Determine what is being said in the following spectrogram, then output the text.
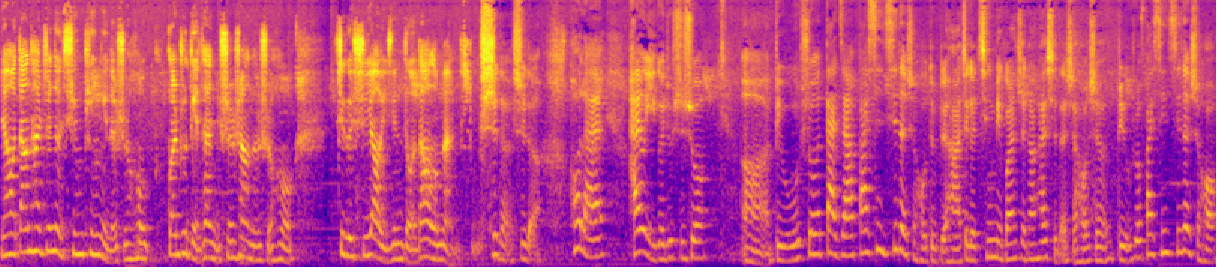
然后当他真的倾听你的时候，关注点在你身上的时候，这个需要已经得到了满足。是的，是的。后来还有一个就是说，呃，比如说大家发信息的时候，对不对哈？这个亲密关系刚开始的时候是，比如说发信息的时候，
